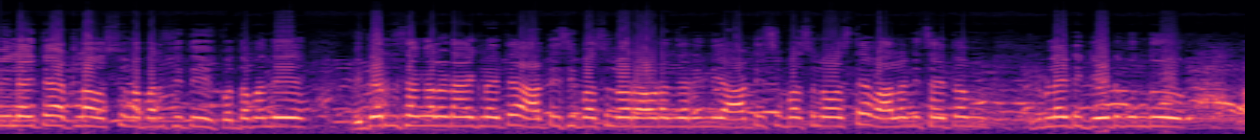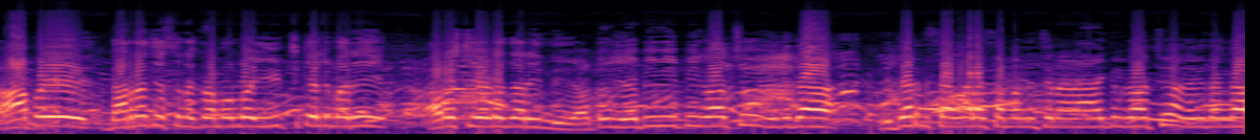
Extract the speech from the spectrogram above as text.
వీలైతే అట్లా వస్తున్న పరిస్థితి. కొంతమంది విద్యార్థి సంఘాల నాయకులు అయితే ఆర్టీసీ బస్సులో రావడం జరిగింది. ఆర్టీసీ బస్సులో వస్తే వాళ్ళని సైతం ట్రిపుల్ ఐటీ గేటు ముందు ఆపై ధర్నా చేస్తున్న క్రమంలో ఈడ్చుకెళ్ళి మరీ అరెస్ట్ చేయడం జరిగింది. అటు ఏబీవీపీ కావచ్చు వివిధ విద్యార్థి సంఘాలకు సంబంధించిన నాయకులు కావచ్చు అదేవిధంగా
